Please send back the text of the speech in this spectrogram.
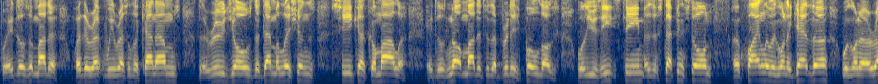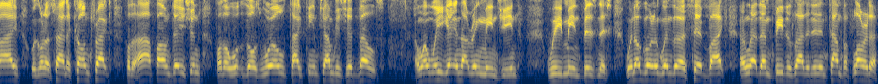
But it doesn't matter whether we wrestle the Can-Ams, the Rougeaus, the Demolitions, Sika, Kamala. It does not matter to the British Bulldogs. We'll use each team as a stepping stone, and finally we're going to get there. We're going to arrive. We're going to sign a contract for the Hart Foundation for the, those World Tag Team Championship belts. And when we get in that ring, Mean Gene, we mean business. We're not going to go in there, sit back, and let them beat us like they did in Tampa, Florida.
